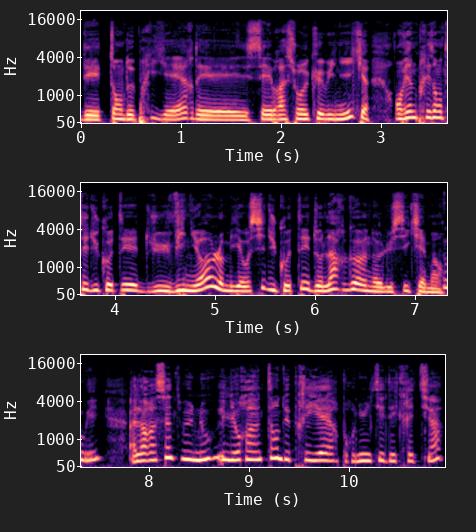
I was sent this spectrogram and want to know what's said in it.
des temps de prière, des célébrations œcuméniques. On vient de présenter du côté du Vignol, mais il y a aussi du côté de l'Argonne, Lucie Kiema. Oui, alors à Sainte-Menou, il y aura un temps de prière pour l'unité des chrétiens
